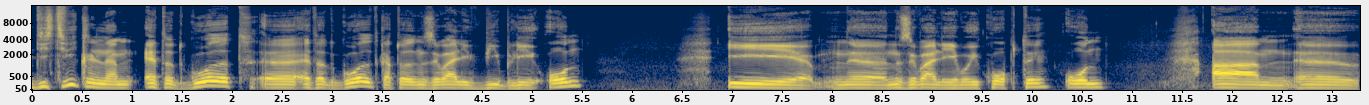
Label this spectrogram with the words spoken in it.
Действительно, этот город, э, этот город, который называли в Библии Он, и э, называли его и копты Он, а э,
